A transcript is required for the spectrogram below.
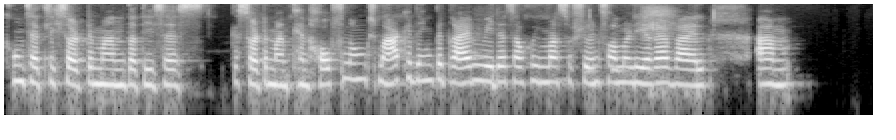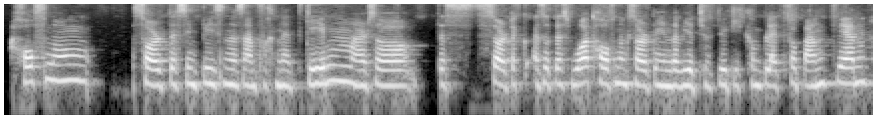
grundsätzlich sollte man da dieses, sollte man kein Hoffnungsmarketing betreiben, wie ich das auch immer so schön formuliere, weil ähm, Hoffnung sollte es im Business einfach nicht geben. Also das sollte, also das Wort Hoffnung sollte in der Wirtschaft wirklich komplett verbannt werden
